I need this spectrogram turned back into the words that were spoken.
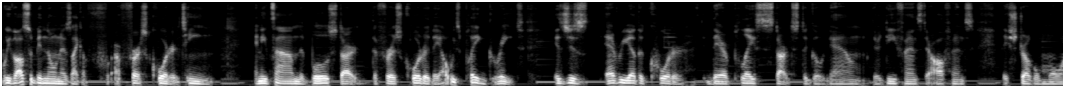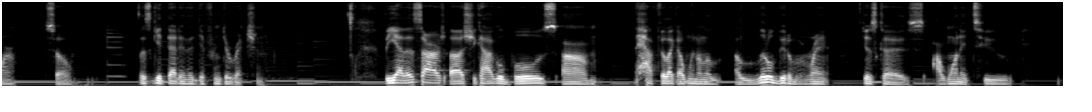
We've also been known as like a first quarter team. Anytime the Bulls start the first quarter, they always play great. It's just every other quarter, their play starts to go down. Their defense, their offense, they struggle more. So let's get that in a different direction. But yeah, that's our uh, Chicago Bulls. Um, I feel like I went on a, a little bit of a rant just because I wanted to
